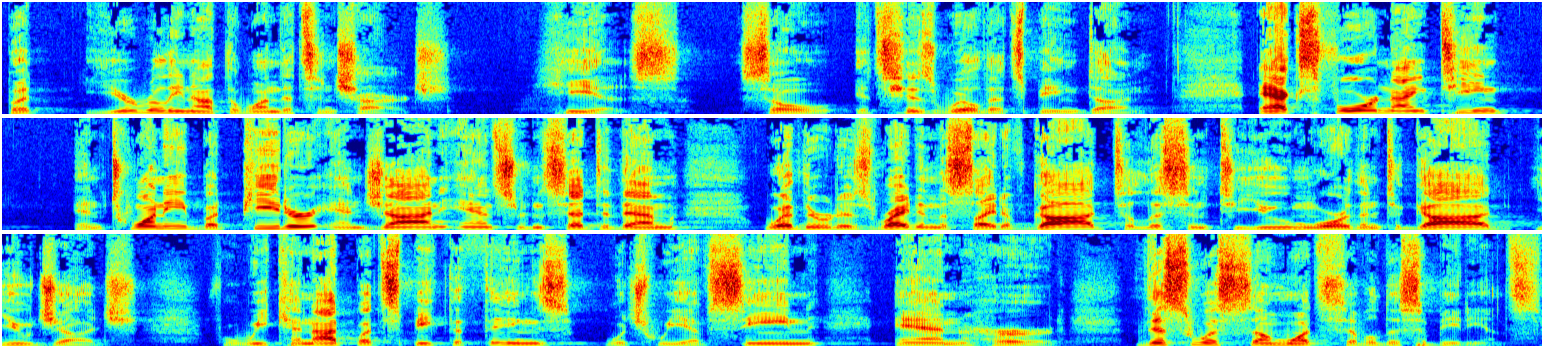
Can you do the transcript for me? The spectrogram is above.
but you're really not the one that's in charge. He is. So it's His will that's being done. Acts 4 19 and 20. But Peter and John answered and said to them, Whether it is right in the sight of God to listen to you more than to God, you judge. For we cannot but speak the things which we have seen and heard. This was somewhat civil disobedience.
